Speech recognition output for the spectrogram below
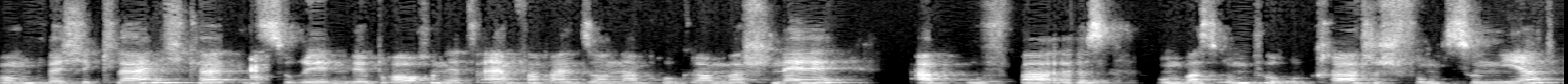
irgendwelche Kleinigkeiten zu reden. Wir brauchen jetzt einfach ein Sonderprogramm, was schnell abrufbar ist und was unbürokratisch funktioniert.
